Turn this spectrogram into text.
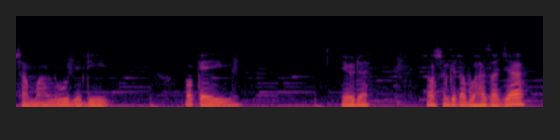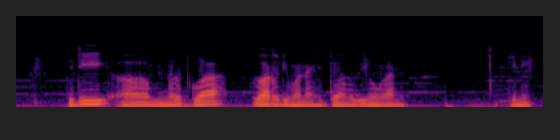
sama lu jadi oke. Ya udah langsung kita bahas aja. Jadi eh, menurut gue lu harus gimana? Itu yang lu bingung kan? Gini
